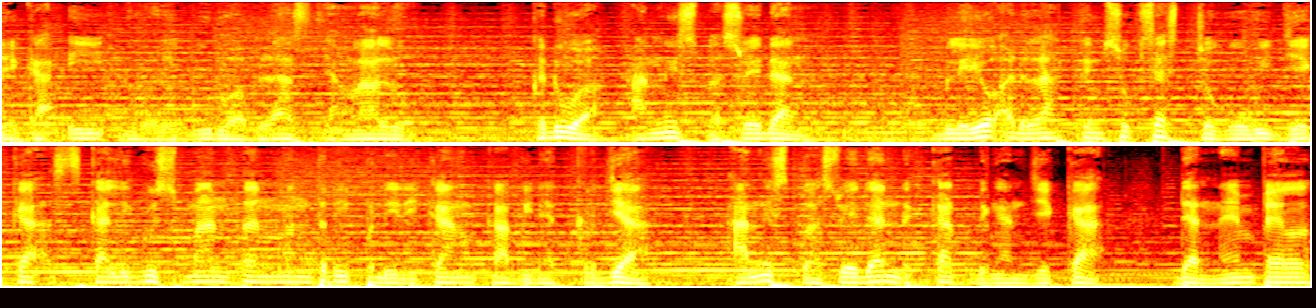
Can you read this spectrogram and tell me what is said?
DKI 2012 yang lalu. Kedua, Anies Baswedan. Beliau adalah tim sukses Jokowi JK sekaligus mantan Menteri Pendidikan Kabinet Kerja. Anies Baswedan dekat dengan JK dan nempel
